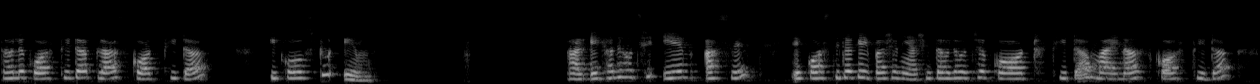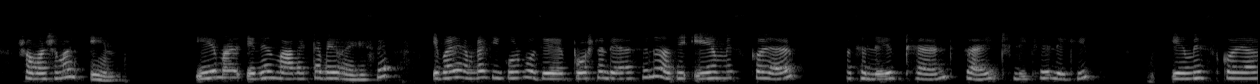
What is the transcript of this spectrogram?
তাহলে cos theta plus cot theta equals to M আর এখানে হচ্ছে এন আছে এই কস থিটাকে এই পাশে নিয়ে আসি, তাহলে হচ্ছে cot theta minus cos theta সমান সমান এন এম আর এন এর মান একটা বের হয়ে গেছে। এবারে আমরা কি করব যে প্রশ্নে দেয়া আছে না যে এম স্কোয়ার আচ্ছা লেফট হ্যান্ড সাইড লিখে লিখি M square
